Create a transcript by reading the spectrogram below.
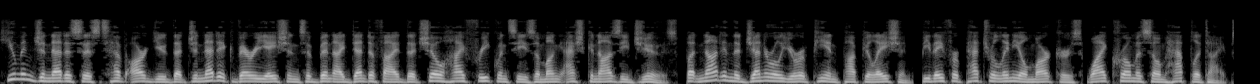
Human geneticists have argued that genetic variations have been identified that show high frequencies among Ashkenazi Jews, but not in the general European population, be they for patrilineal markers Y chromosome haplotypes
